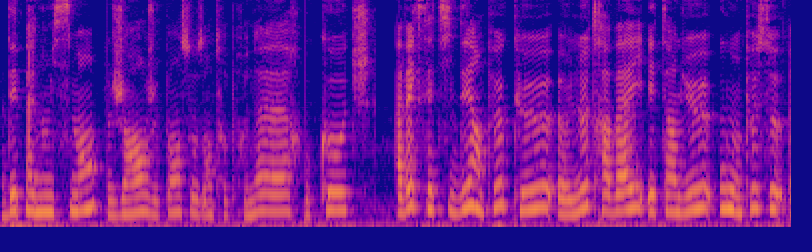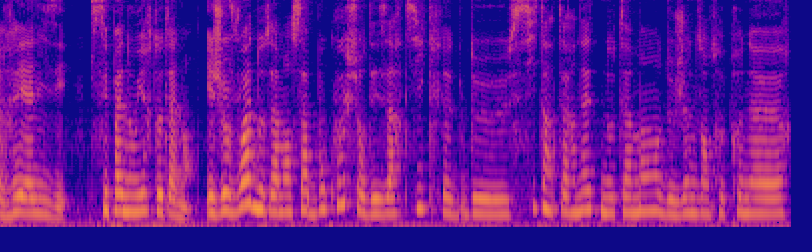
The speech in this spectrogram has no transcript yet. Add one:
d'épanouissement, genre je pense aux entrepreneurs, aux coachs, avec cette idée un peu que euh, le travail est un lieu où on peut se réaliser s'épanouir totalement. Et je vois notamment ça beaucoup sur des articles de sites internet, notamment de jeunes entrepreneurs,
